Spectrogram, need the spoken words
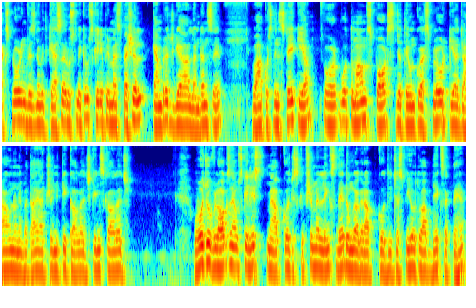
एक्सप्लोरिंग विजन विद कैसर उसमें उसके लिए फिर मैं स्पेशल कैम्ब्रिज गया लंदन से। वहाँ कुछ दिन स्टे किया और वो तमाम स्पॉट्स जो थे उनको एक्सप्लोर किया जहाँ उन्होंने बताया ट्रिनिटी कॉलेज किंग्स कॉलेज वो जो व्लॉग्स हैं उसकी लिस्ट मैं आपको डिस्क्रिप्शन में लिंक्स दे दूँगा, अगर आपको दिलचस्पी हो तो आप देख सकते हैं।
